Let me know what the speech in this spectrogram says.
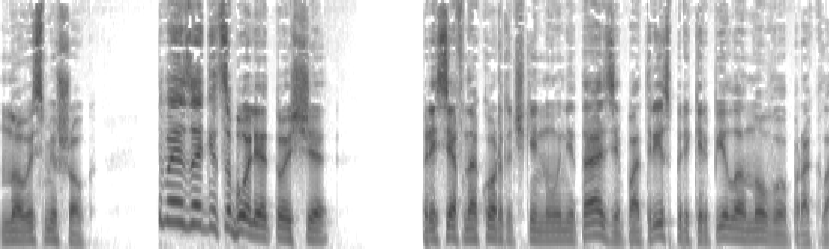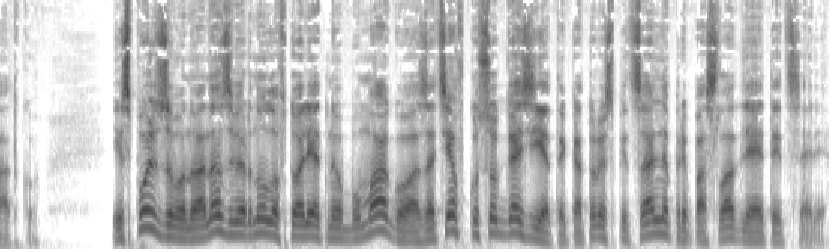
Новый смешок. Твоя задница более тощая. Присев на корточки на унитазе, Патрис прикрепила новую прокладку. Использованную она завернула в туалетную бумагу, а затем в кусок газеты, который специально припасла для этой цели.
